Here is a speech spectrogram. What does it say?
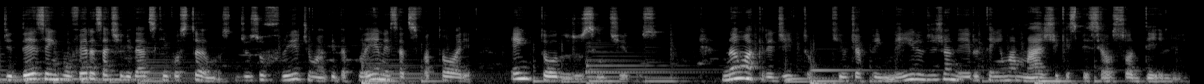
de desenvolver as atividades que gostamos, de usufruir de uma vida plena e satisfatória em todos os sentidos. Não acredito que o dia 1 de janeiro tenha uma mágica especial só dele.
